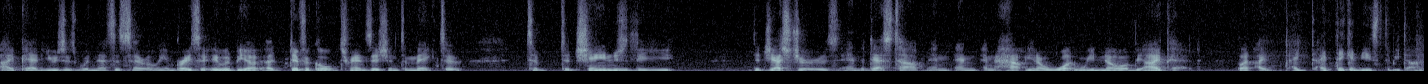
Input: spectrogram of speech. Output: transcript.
iPad users would necessarily embrace it. It would be a, a difficult transition to make to to to change the the gestures and the desktop and and and how you know what we know of the iPad. But I I, I think it needs to be done.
